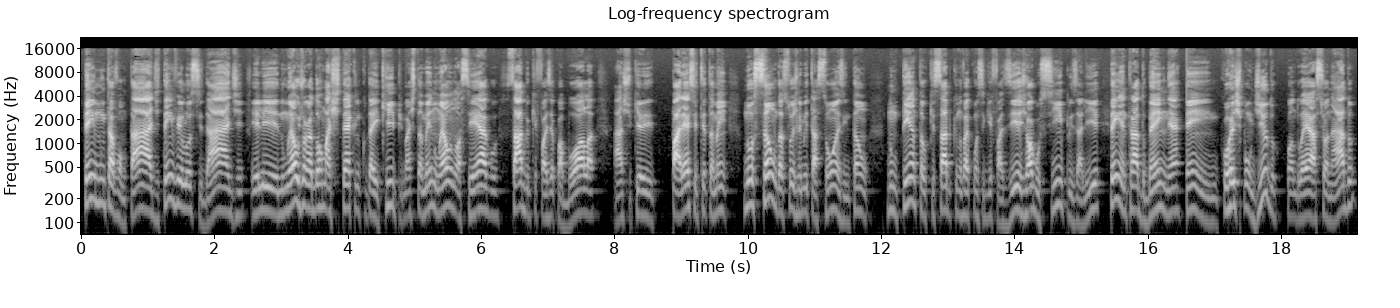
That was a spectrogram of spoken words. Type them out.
Tem muita vontade, tem velocidade. Ele não é o jogador mais técnico da equipe, mas também não é um nó cego, sabe o que fazer com a bola. Acho que ele parece ter também noção das suas limitações, então não tenta o que sabe que não vai conseguir fazer, joga simples ali. Tem entrado bem, né? Tem correspondido quando é acionado.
